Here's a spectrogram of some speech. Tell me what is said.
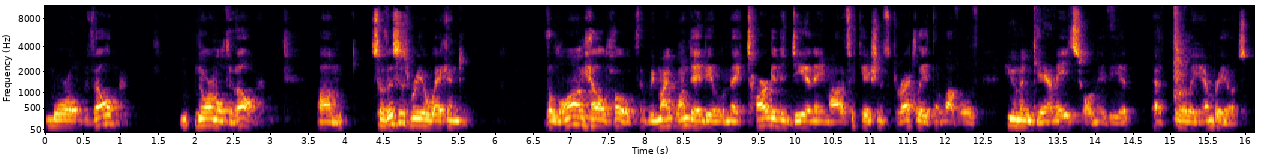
moral development, normal development. Um, so this has reawakened the long held hope that we might one day be able to make targeted DNA modifications directly at the level of human gametes or maybe at, at early embryos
